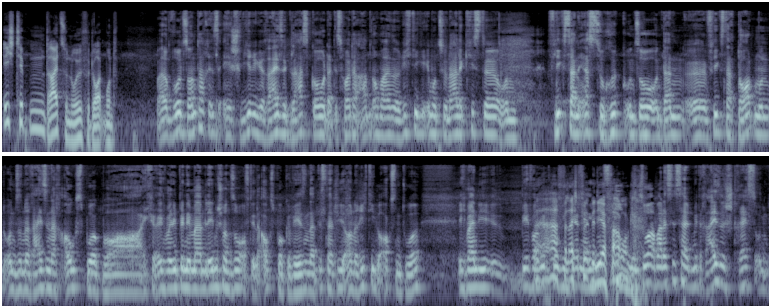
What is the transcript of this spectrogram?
Ich tippe ein 3 zu 0 für Dortmund. Weil obwohl Sonntag ist, ey, schwierige Reise, Glasgow, das ist heute Abend nochmal eine richtige emotionale Kiste und fliegst dann erst zurück und so und dann äh, fliegst nach Dortmund und so eine Reise nach Augsburg. Boah, ich, ich, mein, ich bin in meinem Leben schon so oft in Augsburg gewesen. Das ist natürlich auch eine richtige Ochsentour. Ich meine, die äh, BVB ah, vielleicht fehlt mir die Erfahrung und so, aber das ist halt mit Reisestress und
